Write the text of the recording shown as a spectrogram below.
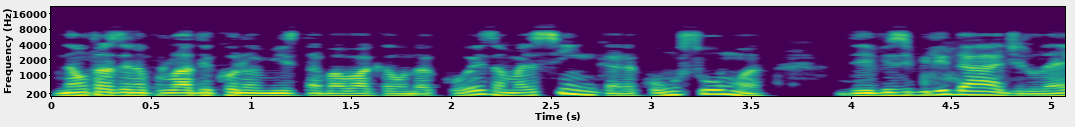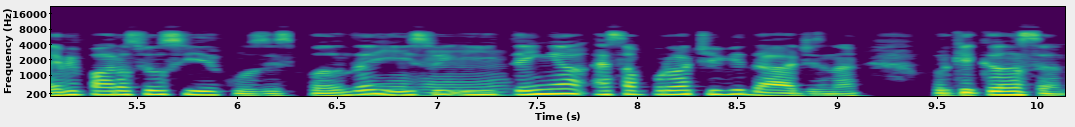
não trazendo pro lado economista babacão da coisa, mas sim, cara, consuma dê visibilidade, leve para os seus círculos, expanda uhum. isso e tenha essa proatividade, né? Porque cansa.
